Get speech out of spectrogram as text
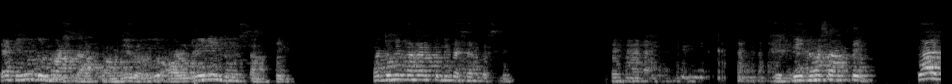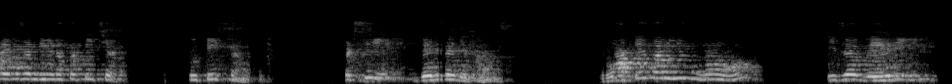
that you do not start from zero you already know something मग तुम्ही म्हणाल तुम्ही कशाला बसले? if we know something why there is a need of a teacher to teach something but see there is a difference whatever you know is a very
